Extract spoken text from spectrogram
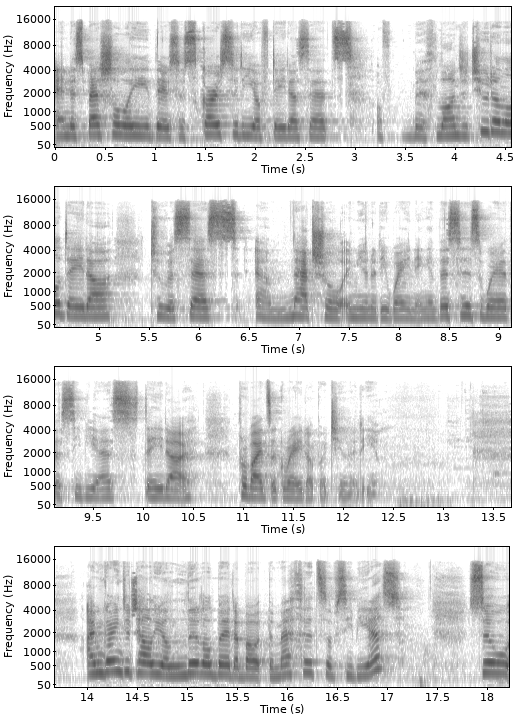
And especially there's a scarcity of data sets of, with longitudinal data to assess um, natural immunity waning. And this is where the CBS data provides a great opportunity. I'm going to tell you a little bit about the methods of CBS. So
